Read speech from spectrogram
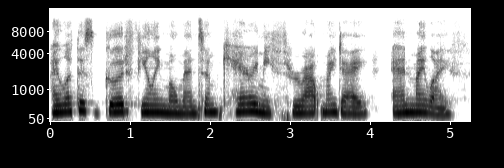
I let this good feeling momentum carry me throughout my day and my life.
